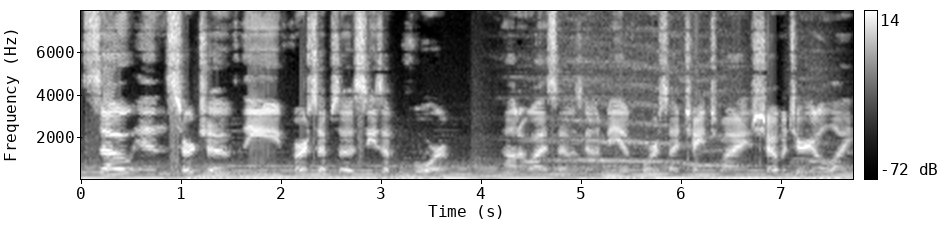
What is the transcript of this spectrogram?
So, in search of the first episode of season four, I don't know why I said it was going to be. Of course, I changed my show material like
